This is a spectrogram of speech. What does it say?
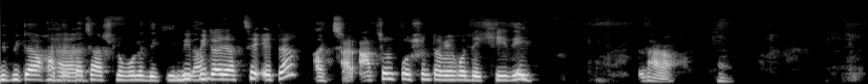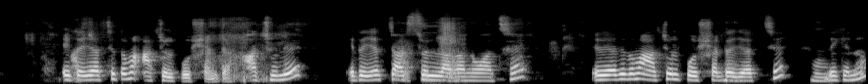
বিপিটা হাতের হ্যাঁ। কাছে আসলো বলে দেখিয়ে দিলাম। বিপিটা যাচ্ছে এটা। আচ্ছা। আর আঁচল পোর্শনটা আমি একবার দেখিয়ে দিই। দাঁড়া হুম। এটা আচ্ছা। যাচ্ছে তোমার আঁচল পোর্শনটা আঁচলে এটা যাচ্ছে আঁচল। লাগানো আছে। এটা যাচ্ছে তোমার আঁচল পোর্শনটা। যাচ্ছে। দেখে নাও।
